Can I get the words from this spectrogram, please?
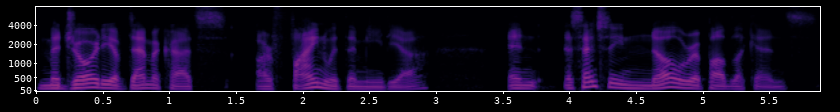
majority of Democrats are fine with the media and essentially no Republicans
